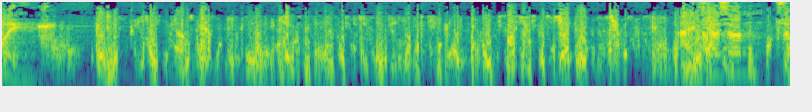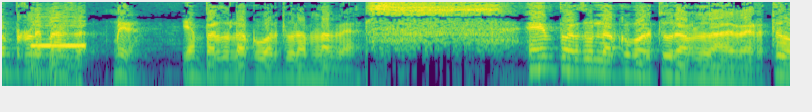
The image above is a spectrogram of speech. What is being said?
Ui. Això són, són problemes... De... Mira, ja hem perdut la cobertura amb l'Albert. Hem perdut la cobertura amb l'Albert, tu.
